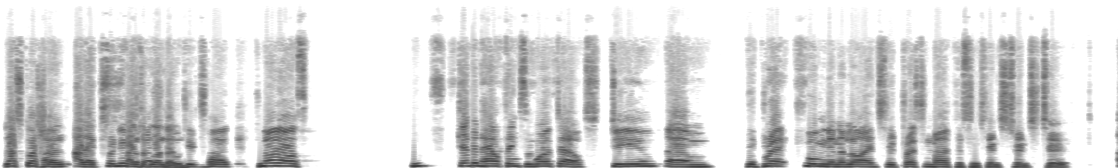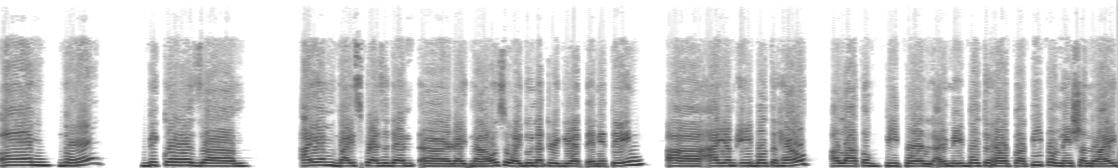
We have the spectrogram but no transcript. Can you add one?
Last question, Alex. Times of London. Can I ask, given how things have worked out, do you um, regret forming an alliance with President Marcos in 2022? Um, no, because um, I am vice president uh, right now, so I do not regret anything. Uh, I am able to help a lot of people. I'm able to help uh, people nationwide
